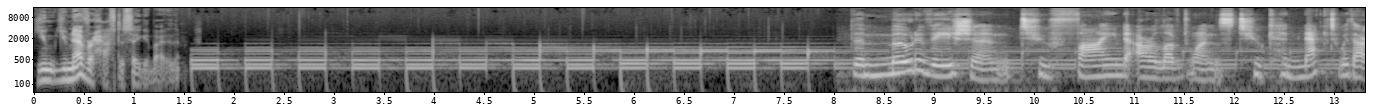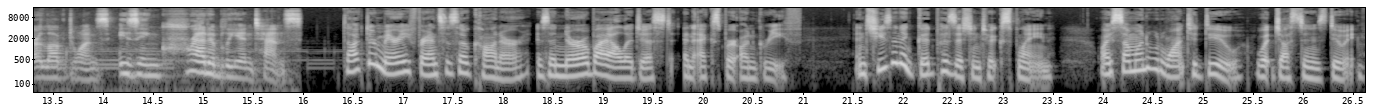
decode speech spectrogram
You you never have to say goodbye to them the motivation to find our loved ones, to connect with our loved ones, is incredibly intense. Dr. Mary Frances O'Connor is a neurobiologist and expert on grief, and she's in a good position to explain why someone would want to do what Justin is doing.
